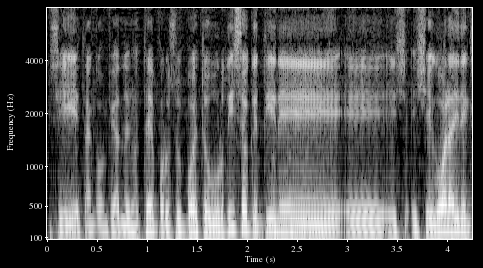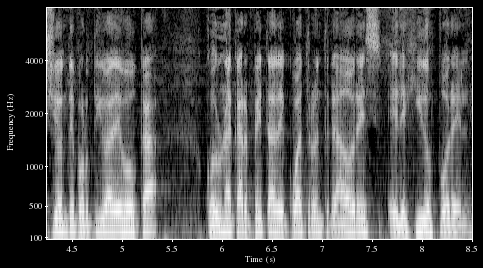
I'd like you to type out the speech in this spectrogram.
Sí, están confiando en usted, por supuesto. Burdizo, que tiene eh, ll- llegó a la dirección deportiva de Boca con una carpeta de cuatro entrenadores elegidos por él.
